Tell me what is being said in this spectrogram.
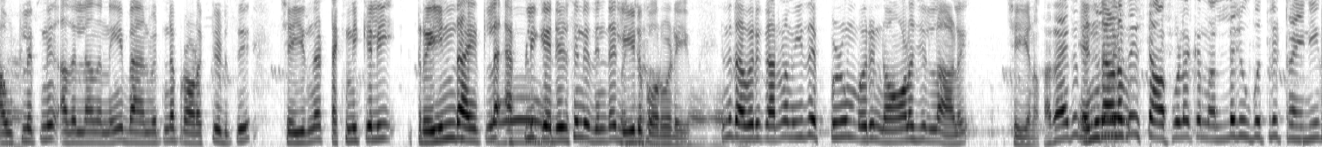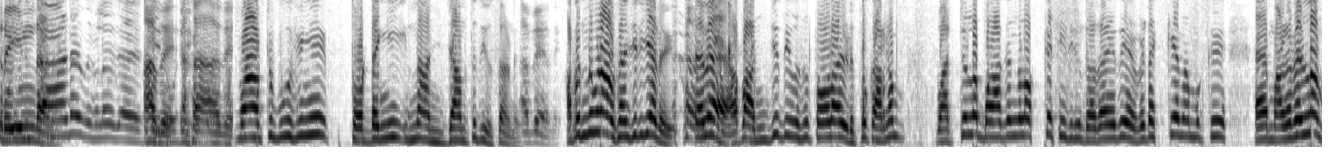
ഔട്ട്ലെറ്റിന് അതല്ലാന്നുണ്ടെങ്കിൽ ബാൻവെറ്റിന്റെ പ്രോഡക്റ്റ് എടുത്ത് ചെയ്യുന്ന ടെക്നിക്കലി ട്രെയിൻഡ് ആയിട്ടുള്ള അപ്ലിക്കേറ്റേഴ്സിന് ഇതിന്റെ ലീഡ് ഫോർവേഡ് ചെയ്യും. എന്നിട്ട് അവർ കാരണം ഇത് എപ്പോഴും ഒരു നോളജ് ഉള്ള ആൾ ചെയ്യണം. അതായത് എന്താണ് സ്റ്റാഫുകളൊക്കെ നല്ല രൂപത്തിൽ ട്രെയിനിങ് ആണ്. നിങ്ങൾ അതെ അതെ. വാട്ടർ പ്രൂഫിങ് തുടങ്ങി ഇന്ന് അഞ്ചാമത്തെ ദിവസമാണ്. അപ്പൊ ഇന്ന് ഇവിടെ അവസാനിച്ചിരിക്കുകയാണ്. അല്ലേ? അപ്പൊ അഞ്ച് ദിവസത്തോളം എടുത്തു. കാരണം മറ്റുള്ള ഭാഗങ്ങളൊക്കെ ചെയ്തിട്ടുണ്ട്. അതായത് എവിടെയൊക്കെ നമുക്ക് മഴവെള്ളം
